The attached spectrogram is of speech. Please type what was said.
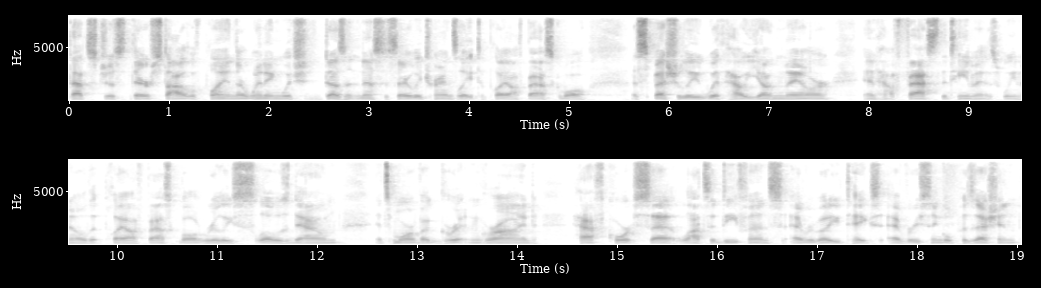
that's just their style of play and they're winning, which doesn't necessarily translate to playoff basketball, especially with how young they are and how fast the team is. We know that playoff basketball really slows down. It's more of a grit and grind, half court set, lots of defense. Everybody takes every single possession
